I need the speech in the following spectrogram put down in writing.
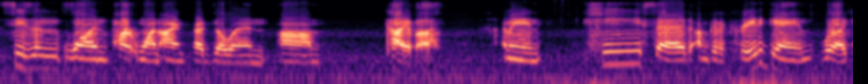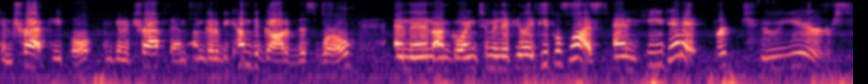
season one, part one, Aincrad villain, um, Kayaba. I mean, he said, I'm going to create a game where I can trap people. I'm going to trap them. I'm going to become the god of this world. And then I'm going to manipulate people's lives. And he did it for two years.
